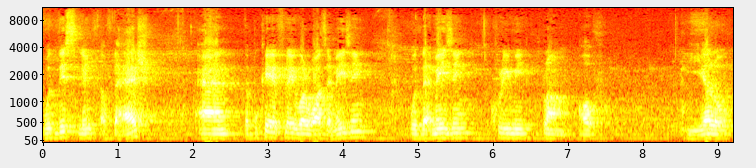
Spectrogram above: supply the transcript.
With this length of the ash and the bouquet flavor was amazing. With the amazing creamy plum of yellow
